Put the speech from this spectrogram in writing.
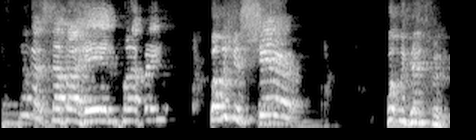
We don't got to snap our head and put our face, but we can share what we've been through.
